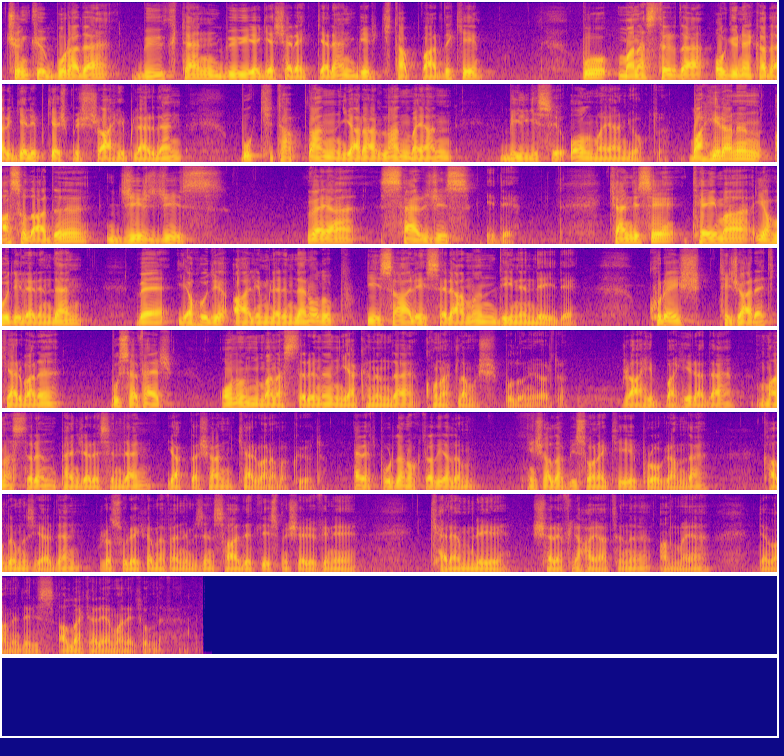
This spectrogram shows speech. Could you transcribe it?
Çünkü burada büyükten büyüğe geçerek gelen bir kitap vardı ki bu manastırda o güne kadar gelip geçmiş rahiplerden bu kitaptan yararlanmayan, bilgisi olmayan yoktu. Bahira'nın asıl adı Circis veya Sercis idi. Kendisi Teyma Yahudilerinden ve Yahudi alimlerinden olup İsa Aleyhisselam'ın dinindeydi. Kureyş ticaret kervanı bu sefer onun manastırının yakınında konaklamış bulunuyordu. Rahip Bahira da manastırın penceresinden yaklaşan kervana bakıyordu. Evet burada noktalayalım. İnşallah bir sonraki programda kaldığımız yerden Resul-i Ekrem Efendimizin saadetli ismi şerifini, keremli, şerefli hayatını anmaya devam ederiz. Allah Teala emanet olun efendim.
